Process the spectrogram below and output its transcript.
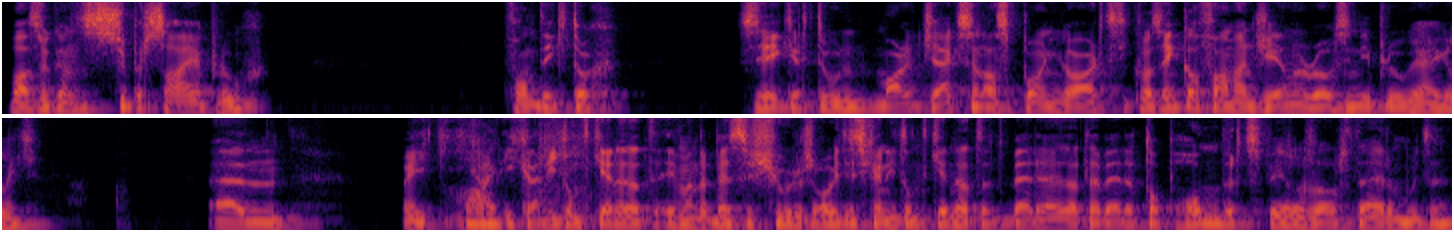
Was ook een super saaie ploeg. Vond ik toch. Zeker toen. Mark Jackson als point guard. Ik was enkel fan van Jalen Rose in die ploeg eigenlijk. En, maar ik, ik, ga, ik ga niet ontkennen dat het een van de beste shooters ooit is. Ik ga niet ontkennen dat, het bij de, dat hij bij de top 100 spelers aller tijden moet. Hè.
